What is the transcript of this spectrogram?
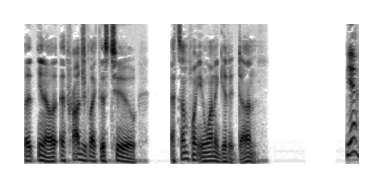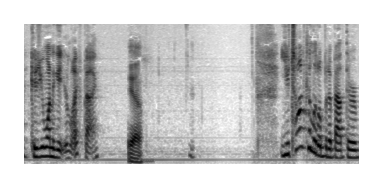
But, you know, a project like this, too, at some point you want to get it done. Yeah, because you want to get your life back. Yeah. You talked a little bit about there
